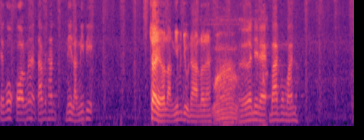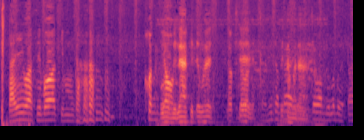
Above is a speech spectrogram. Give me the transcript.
จะโง่คอนนะตามไม่ทันนี่หลังนี้พี่ ใช่เหรอหลังนี้มันอยู่นานแล้วนะว้าว เออนี่แหละบ้านพวกมัน ใจว่าซิบอจิมกัน คนโอ้เดียวมีแรกพิษด้วยเว้ยเลิกเท่เดินแต่นี่จำไม่ได้ธรรมดาเจ้าว่ามันโดนระเบิดใต้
